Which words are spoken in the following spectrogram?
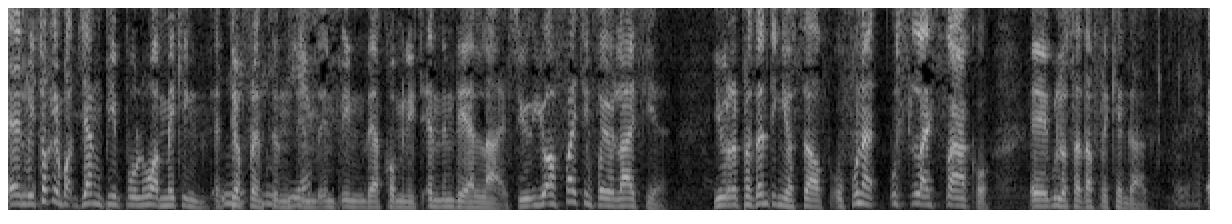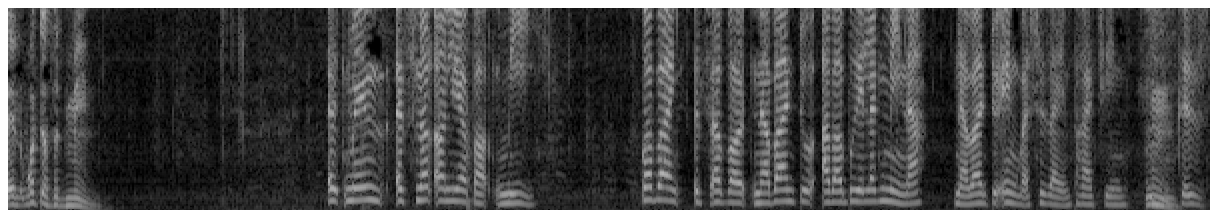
And we're talking about young people who are making a difference in, yes. in, in, in their community and in their lives. You, you are fighting for your life here. You're representing yourself. Ufuna uslice sakho eh, kulo South African girl. And what does it mean? it means it's not only about me kwaba it's about nabantu ababukela kumina nabantu engibasizayo emphakathini because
